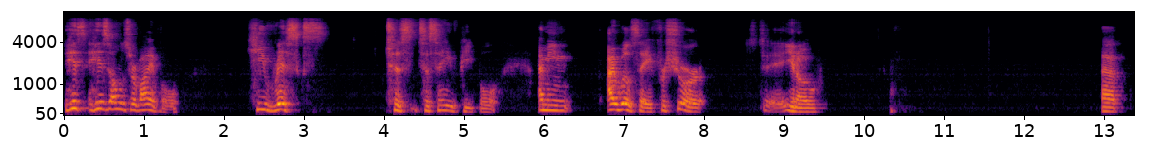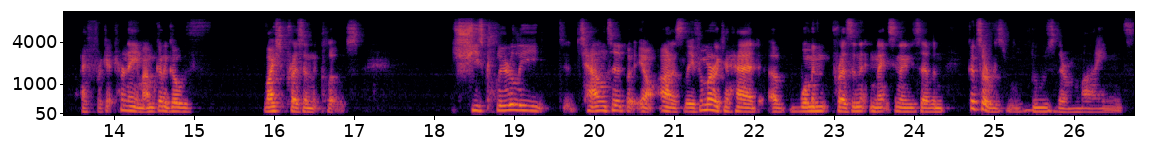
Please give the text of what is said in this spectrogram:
his his own survival he risks to to save people. I mean i will say for sure you know uh, I forget her name. I'm going to go with Vice President Close. She's clearly talented, but, you know, honestly, if America had a woman president in 1997, conservatives would lose their minds.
